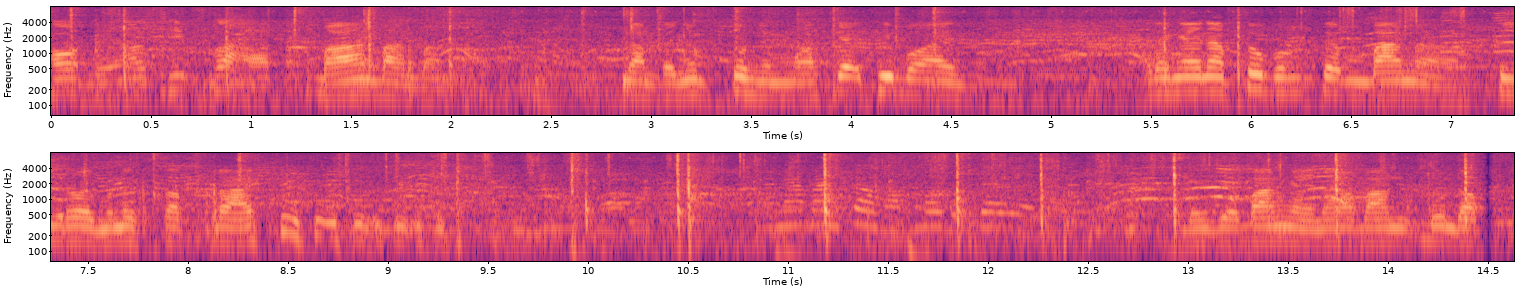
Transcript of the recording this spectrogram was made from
ហត់ឲ្យធៀបខ្លះអត់បានបានបានចាំតែខ្ញុំផ្ទុះខ្ញុំមកចែកទីបងឯងតែថ្ងៃណាផ្ទុះបងទៅមិនបាន200មនុស្ស Subscribe ណាបានទៅមកមើលទៅនឹងជាបានថ្ងៃណាបាន4 10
